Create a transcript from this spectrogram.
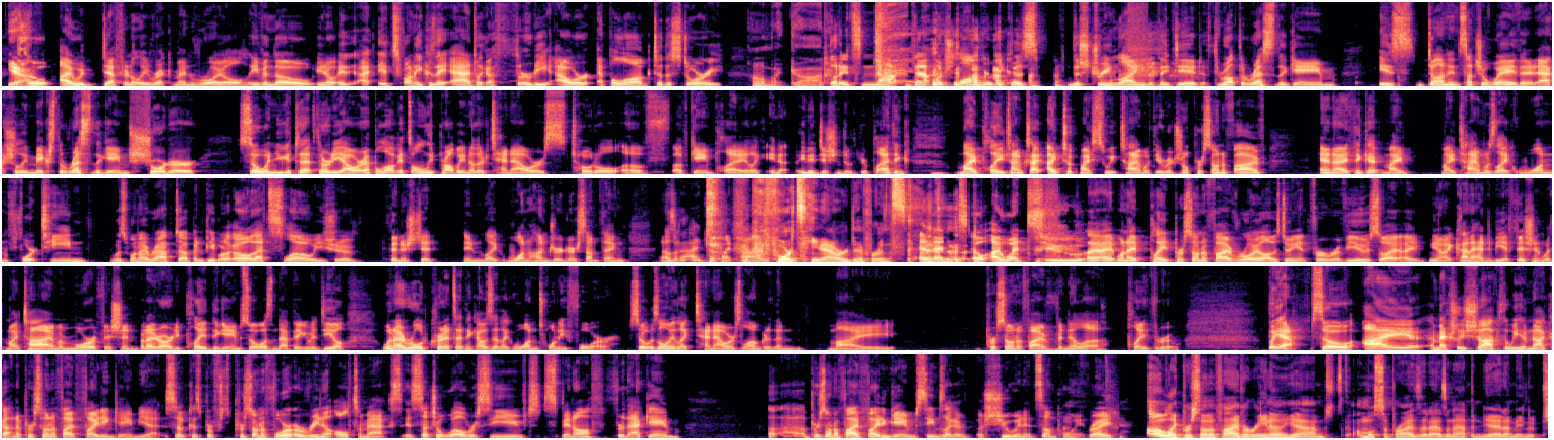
yeah, So I would definitely recommend Royal, even though you know it, it's funny because they add like a thirty-hour epilogue to the story oh my god, but it's not that much longer because the streamlining that they did throughout the rest of the game is done in such a way that it actually makes the rest of the game shorter. So when you get to that 30 hour epilogue, it's only probably another 10 hours total of of gameplay, like in in addition to your play. I think my play time because I, I took my sweet time with the original Persona 5, and I think at my my time was like 114 was when I wrapped up, and people were like, "Oh, that's slow. You should have finished it in like 100 or something." And I was like, "I took my time." fourteen hour difference. and then so I went to I, when I played Persona Five Royal, I was doing it for review, so I, I you know I kind of had to be efficient with my time, or more efficient, but I'd already played the game, so it wasn't that big of a deal. When I rolled credits, I think I was at like 124, so it was only like 10 hours longer than my Persona Five Vanilla playthrough. But yeah, so I am actually shocked that we have not gotten a Persona 5 fighting game yet. So, because Persona 4 Arena Ultimax is such a well received spin off for that game, a- a Persona 5 fighting game seems like a, a shoe in at some point, right? oh, like Persona Five Arena. Yeah, I'm just almost surprised that hasn't happened yet. I mean, it,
